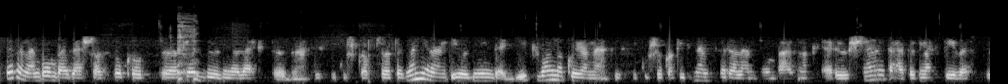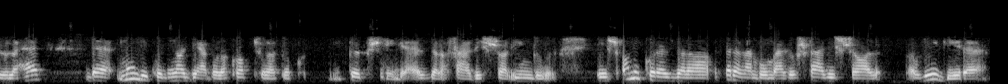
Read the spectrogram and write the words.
A szerelembombázással szokott kezdődni a legtöbb narcisztikus kapcsolat. Ez nem jelenti, hogy mindegyik. Vannak olyan narcisztikusok, akik nem szerelembombáznak erősen, tehát ez megtévesztő lehet, de mondjuk, hogy nagyjából a kapcsolatok többsége ezzel a fázissal indul. És amikor ezzel a szerelembombázós fázissal a végére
